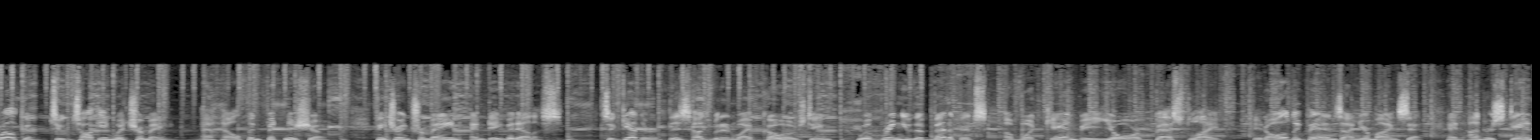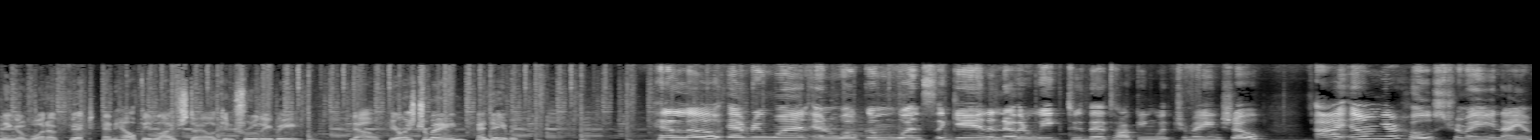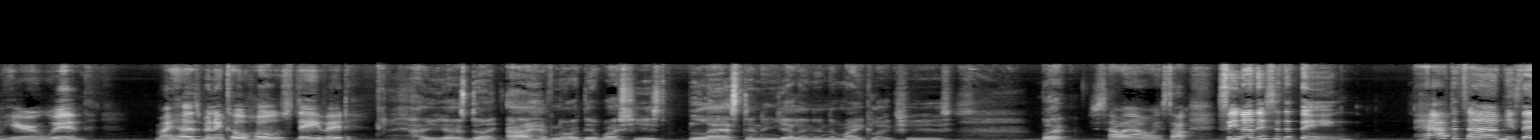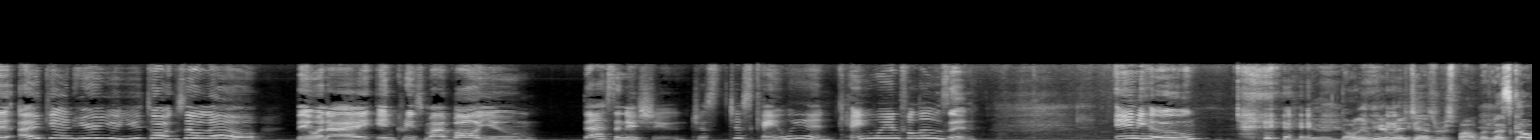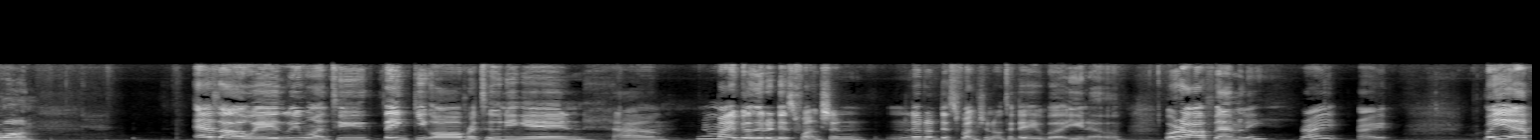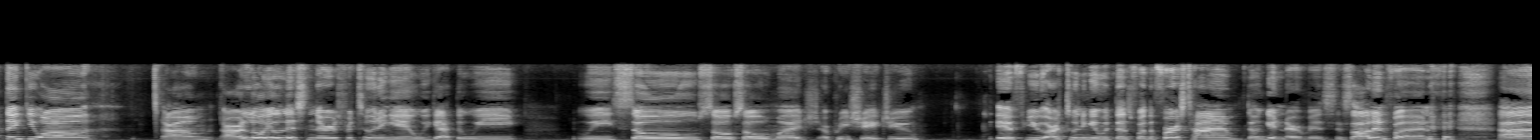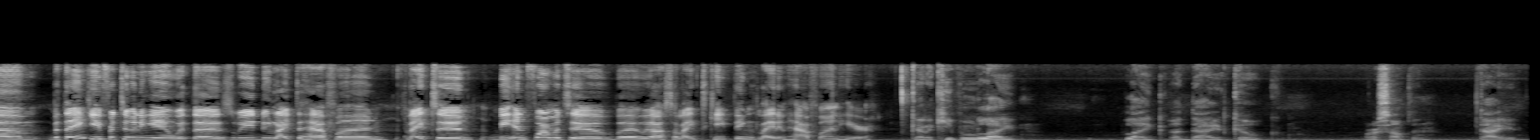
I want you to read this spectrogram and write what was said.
Welcome to Talking with Tremaine, a health and fitness show featuring Tremaine and David Ellis. Together, this husband and wife co host team will bring you the benefits of what can be your best life. It all depends on your mindset and understanding of what a fit and healthy lifestyle can truly be. Now, here is Tremaine and David. Hello, everyone, and welcome once again another week to the Talking with Tremaine show. I am your host, Tremaine. I am here with my husband and co-host, David. How you guys doing? I have no idea why she is blasting and yelling in the mic like she is, but just how I always talk. See, now this is the thing. Half the time he said, "I can't hear you. You talk so low." Then when I increase my volume, that's an issue. Just just can't win. Can't win for losing. Anywho. Yeah, don't even give me a chance to respond, but let's go on. As always, we want to thank you all for tuning in. Um, it might be a little dysfunction, a little dysfunctional today, but you know, we're all family, right? Right. But yeah, thank you all um, our loyal listeners for tuning in. We got the week. We so so so much appreciate you. If you are tuning in with us for the first time, don't get nervous. It's all in fun. um, but thank you for tuning in with us. We do like to have fun, like to be informative, but we also like to keep things light and have fun here. Gotta keep them light, like a diet coke or something. Diet.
